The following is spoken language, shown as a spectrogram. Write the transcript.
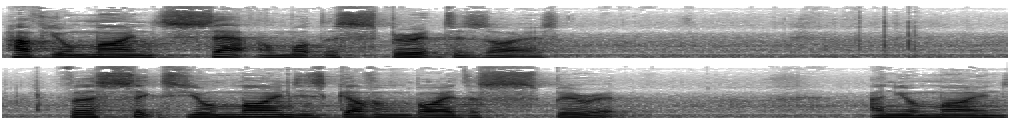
have your mind set on what the Spirit desires. Verse 6 Your mind is governed by the Spirit, and your mind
